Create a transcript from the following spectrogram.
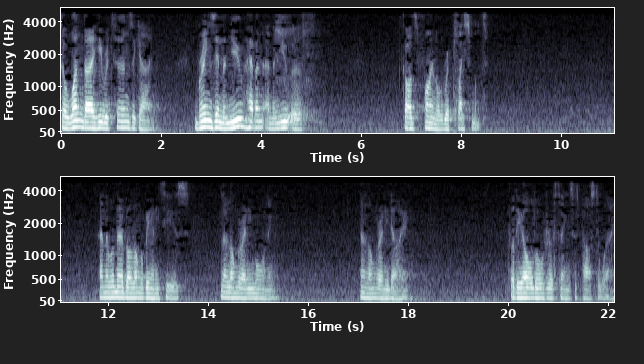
till one day he returns again, brings in the new heaven and the new earth, God's final replacement. And there will no longer be any tears. No longer any mourning. No longer any dying. For the old order of things has passed away.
